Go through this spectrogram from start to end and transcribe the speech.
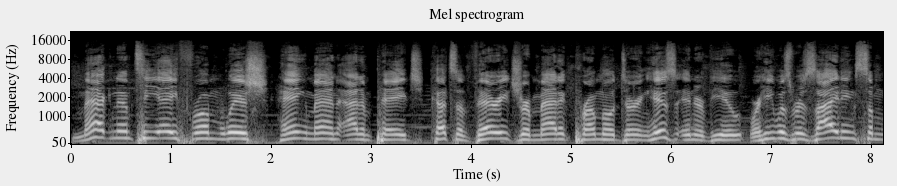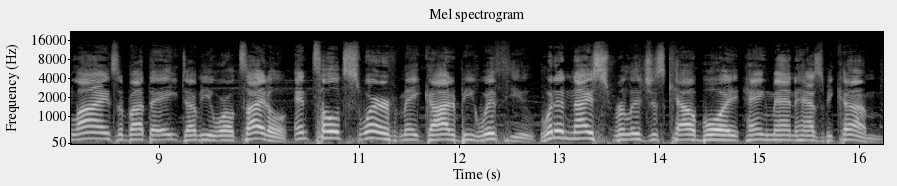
Magnum TA from Wish, Hangman Adam Page, cuts a very dramatic promo during his interview where he was reciting some lines about the AEW World title and told Swerve, May God be with you. What a nice religious cowboy Hangman has become.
